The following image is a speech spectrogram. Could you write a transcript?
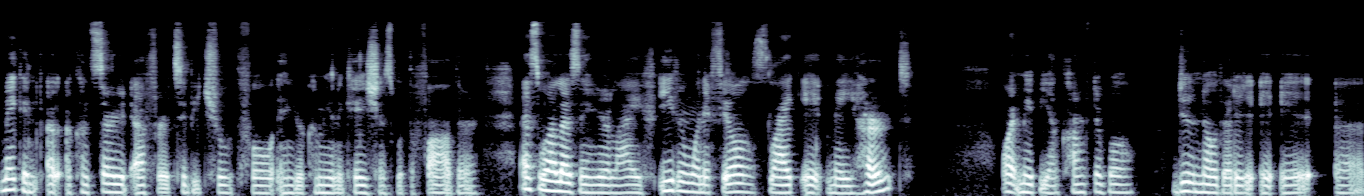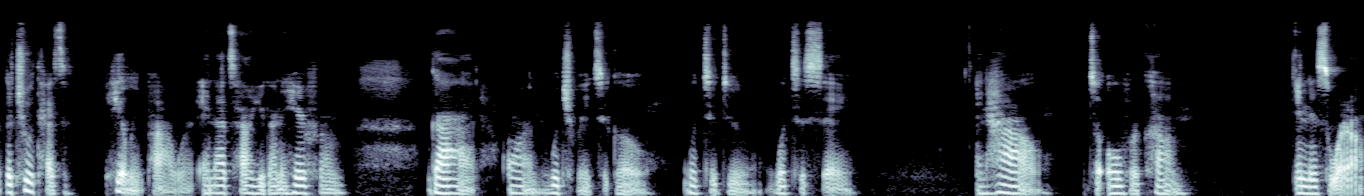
make an, a, a concerted effort to be truthful in your communications with the Father, as well as in your life, even when it feels like it may hurt or it may be uncomfortable. Do know that it, it, it uh, the truth has healing power, and that's how you're going to hear from God on which way to go what to do, what to say, and how to overcome in this world.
